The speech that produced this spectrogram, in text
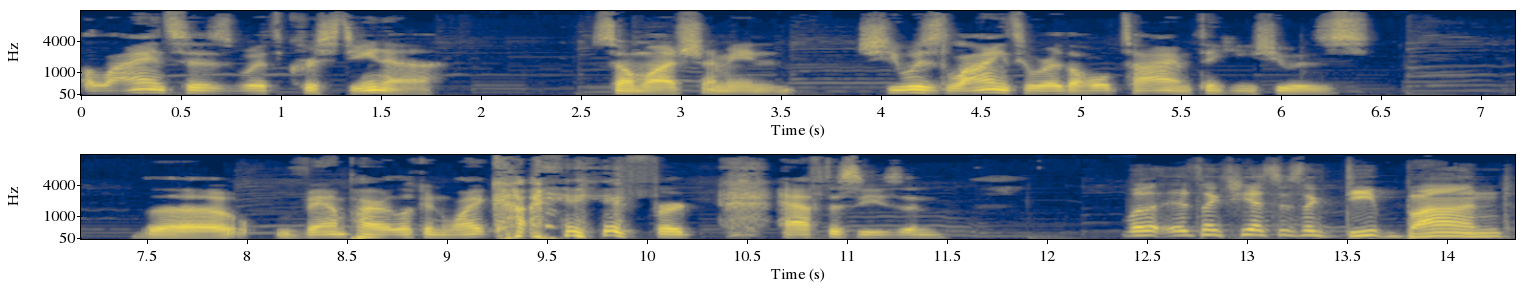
alliances with Christina so much? I mean, she was lying to her the whole time, thinking she was the vampire-looking white guy for half the season. well, it's like she has this like deep bond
